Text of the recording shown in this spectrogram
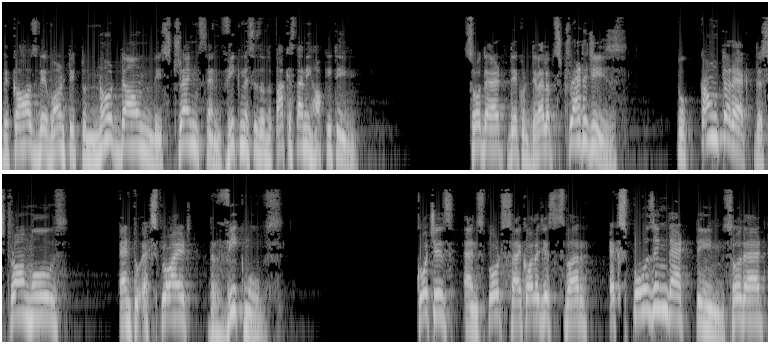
because they wanted to note down the strengths and weaknesses of the Pakistani hockey team so that they could develop strategies to counteract the strong moves and to exploit the weak moves. Coaches and sports psychologists were exposing that team so that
